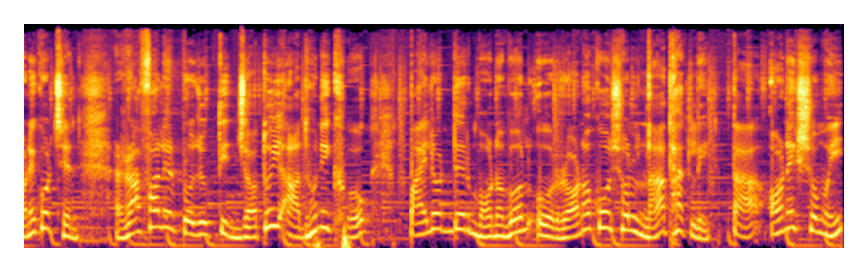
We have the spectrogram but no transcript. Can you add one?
মনে করছেন, রাফালের প্রযুক্তি যতই আধুনিক হোক, পাইলটদের মনোবল ও রণকৌশল না থাকলে তা অনেক সময়ই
